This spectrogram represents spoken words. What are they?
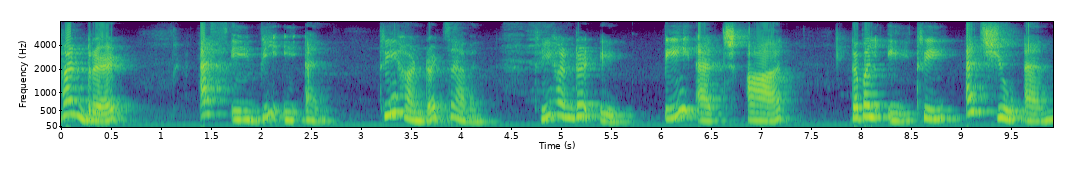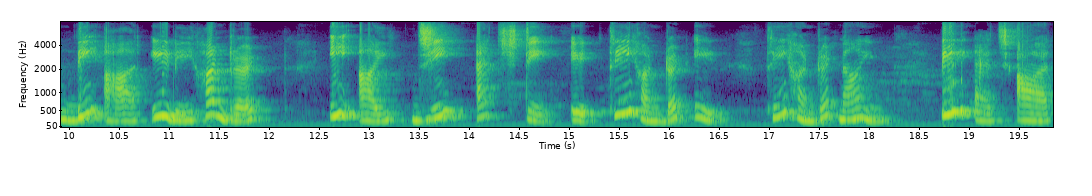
100 S-E-V-E-N 307 308 T-H-R double E 3 H-U-N-D-R-E-D 100 E-I-G-H-T 8 308 309 T-H-R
